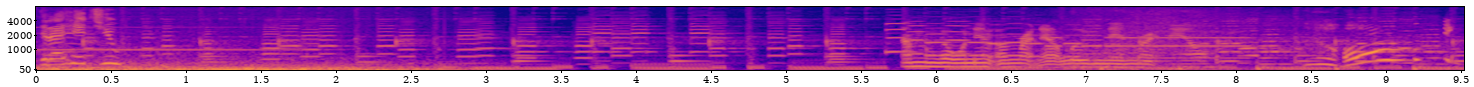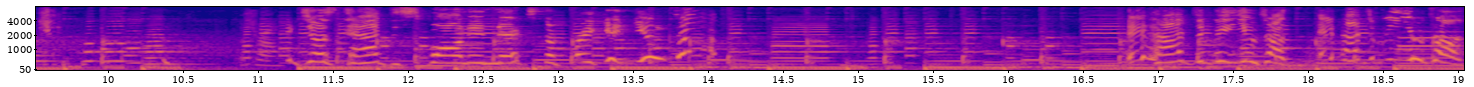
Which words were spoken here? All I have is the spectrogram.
Did I hit you? I'm going in. I'm right now loading in right now. Oh my god! I just had to spawn in next to freaking Utah! It had to be Utah! It had to be Utah!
